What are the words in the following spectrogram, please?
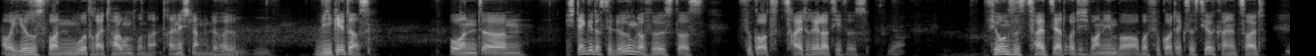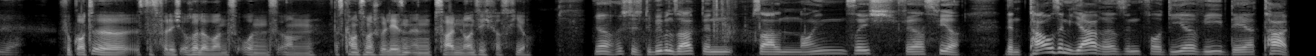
Aber Jesus war nur drei Tage und drei Nächte lang in der Hölle. Mhm. Wie geht das? Und ähm, ich denke, dass die Lösung dafür ist, dass für Gott Zeit relativ ist. Ja. Für uns ist Zeit sehr deutlich wahrnehmbar, aber für Gott existiert keine Zeit. Ja. Für Gott äh, ist das völlig irrelevant. Und ähm, das kann man zum Beispiel lesen in Psalm 90, Vers 4. Ja, richtig. Die Bibel sagt in Psalm 90, Vers 4, denn tausend Jahre sind vor dir wie der Tag,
